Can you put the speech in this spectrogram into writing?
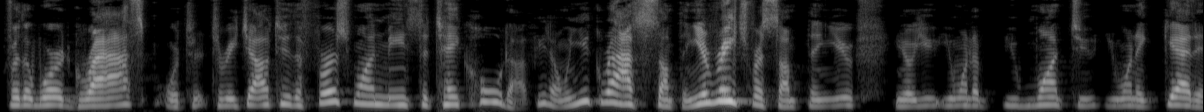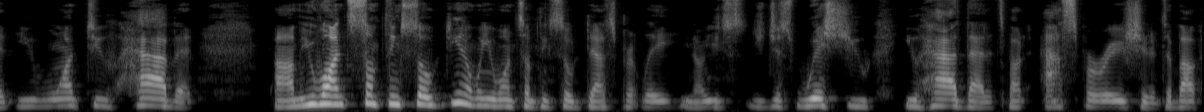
for the word grasp or to, to reach out to. The first one means to take hold of. You know, when you grasp something, you reach for something, you, you know, you, you want to, you want to, you want to get it. You want to have it. Um, you want something so, you know, when you want something so desperately, you know, you just, you just wish you, you had that. It's about aspiration. It's about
